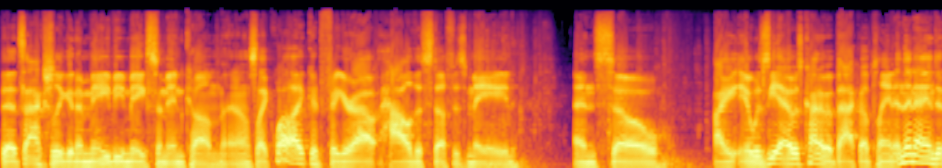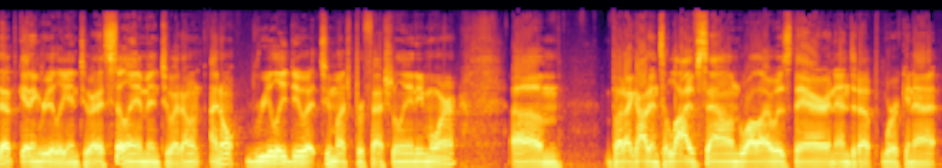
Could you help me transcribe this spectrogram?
that's actually gonna maybe make some income? And I was like, well, I could figure out how the stuff is made, and so I it was yeah, it was kind of a backup plan, and then I ended up getting really into it. I still am into it. I don't I don't really do it too much professionally anymore, um, but I got into live sound while I was there, and ended up working at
